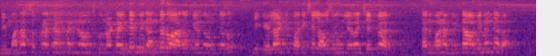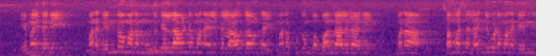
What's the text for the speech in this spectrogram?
మీ మనస్సు ప్రశాంతంగా ఉంచుకున్నట్టయితే మీరు అందరూ ఆరోగ్యంగా ఉంటారు. మీకు ఎలాంటి పరీక్షలు అవసరం లేవని చెప్పారు. కానీ మనం వింటాం వినం కదా. ఏమైతుంది మనకు ఎన్నో మనం ముందుకు వెళ్దామంటే మన ఎలుకలు ఆగుతూ ఉంటాయి. మన కుటుంబ బంధాలు కానీ మన సమస్యలన్నీ కూడా మనకి ఎన్ని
